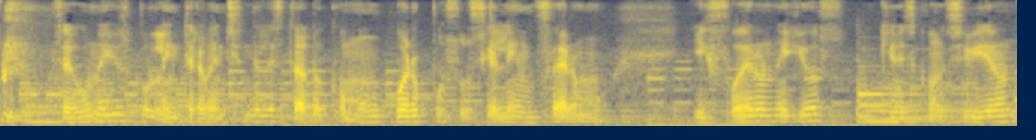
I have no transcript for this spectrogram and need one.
según ellos, por la intervención del Estado como un cuerpo social enfermo y fueron ellos quienes concibieron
